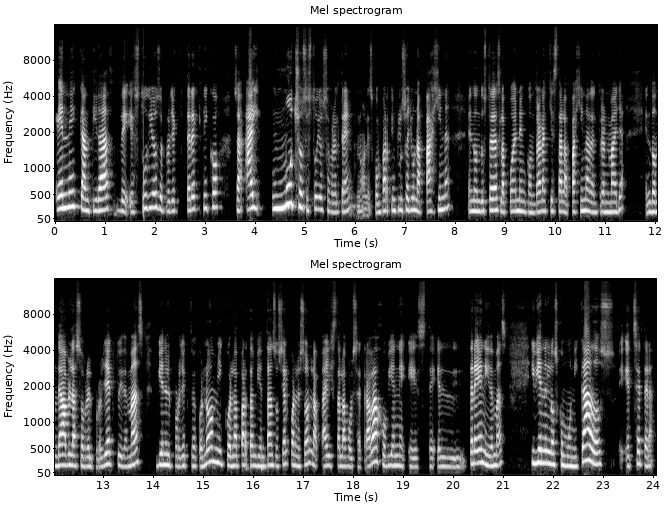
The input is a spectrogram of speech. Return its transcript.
N cantidad de estudios de proyecto técnico. O sea, hay muchos estudios sobre el tren, ¿no? Les comparto, incluso hay una página en donde ustedes la pueden encontrar. Aquí está la página del tren Maya, en donde habla sobre el proyecto y demás. Viene el proyecto económico, la parte ambiental, social, cuáles son, ahí está la bolsa de trabajo, viene este, el tren y demás, y vienen los comunicados, etcétera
